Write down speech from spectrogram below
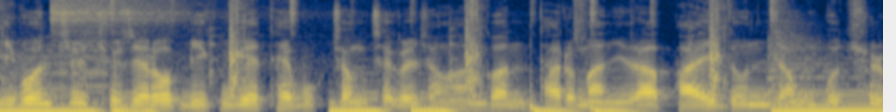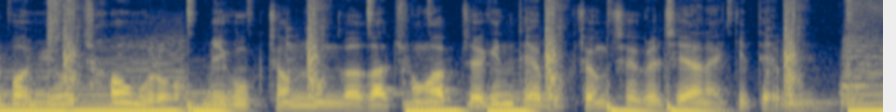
이번 주 주제로 미국의 대북 정책을 정한 건 다름 아니라 바이든 정부 출범 이후 처음으로 미국 전문가가 종합적인 대북 정책을 제안했기 때문입니다.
